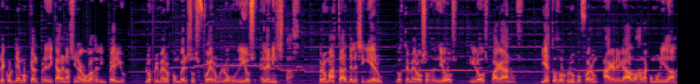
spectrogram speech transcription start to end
Recordemos que al predicar en las sinagogas del imperio, los primeros conversos fueron los judíos helenistas, pero más tarde le siguieron los temerosos de Dios y los paganos, y estos dos grupos fueron agregados a la comunidad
